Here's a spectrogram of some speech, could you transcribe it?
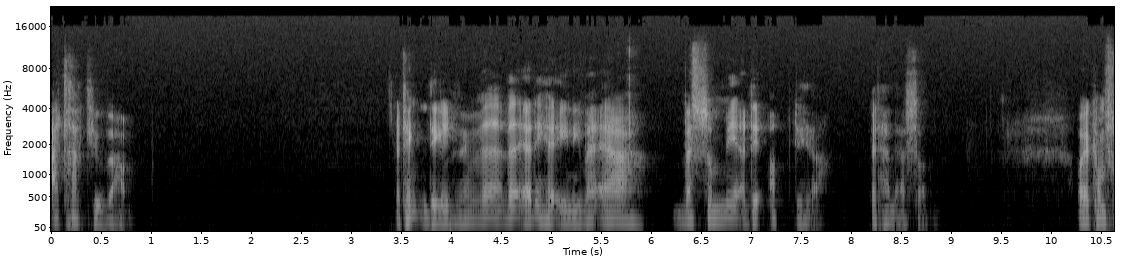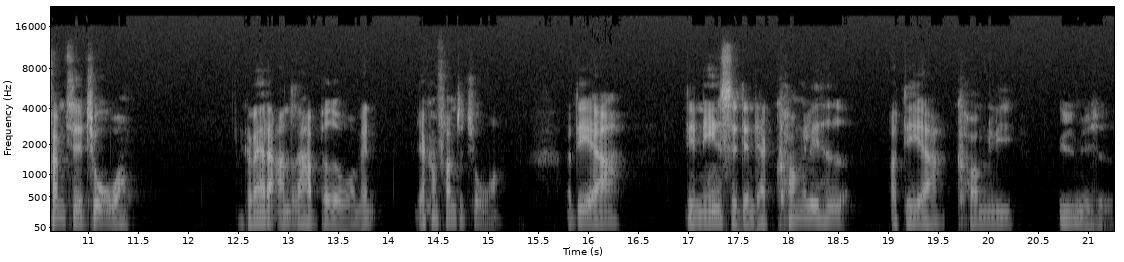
attraktivt ved ham? Jeg tænkte en del, hvad, hvad er det her egentlig? Hvad, er, hvad summerer det op, det her, at han er sådan? Og jeg kom frem til to ord. Det kan være, at der er andre, der har bedre ord, men jeg kom frem til to ord. Og det er, det er den eneste, den der kongelighed, og det er kongelig ydmyghed.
